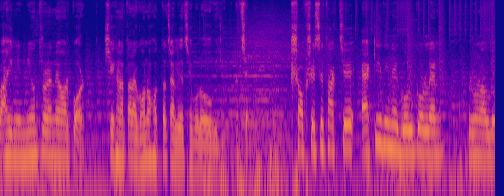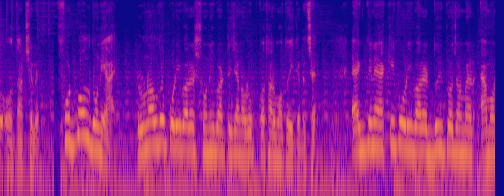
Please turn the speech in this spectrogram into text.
বাহিনীর নিয়ন্ত্রণে নেওয়ার পর সেখানে তারা গণহত্যা চালিয়েছে বলে অভিযোগ উঠেছে সবশেষে থাকছে একই দিনে গোল করলেন রোনালদো ও তার ছেলে। ফুটবল দুনিয়ায় রোনালদো পরিবারের শনিবারটি যেন রূপকথার মতোই কেটেছে। একদিনে একই পরিবারের দুই প্রজন্মের এমন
